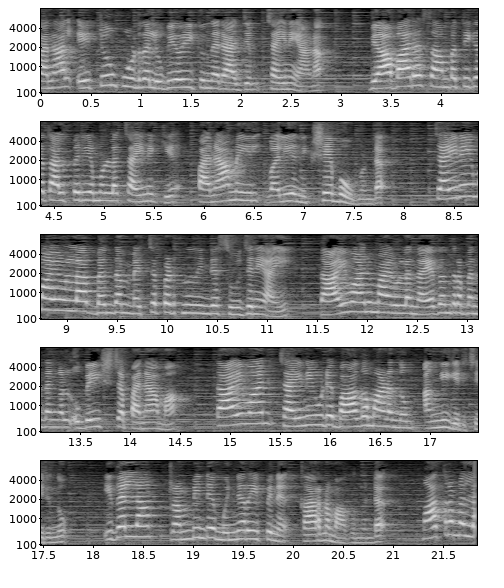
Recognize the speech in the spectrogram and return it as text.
കനാൽ ഏറ്റവും കൂടുതൽ ഉപയോഗിക്കുന്ന രാജ്യം ചൈനയാണ്. വ്യാപാര സാമ്പത്തിക താൽപ്പര്യമുള്ള ചൈനയ്ക്ക് പനാമയിൽ വലിയ നിക്ഷേപവുമുണ്ട്. ചൈനയുമായുള്ള ബന്ധം മെച്ചപ്പെടുത്തുന്നതിന്റെ സൂചനയായി തായ്വാനുമായുള്ള നയതന്ത്ര ബന്ധങ്ങൾ ഉപേക്ഷിച്ച പനാമ തായ്വാൻ ചൈനയുടെ ഭാഗമാണെന്നും അംഗീകരിച്ചിരുന്നു. ഇതെല്ലാം ട്രംപിന്റെ മുന്നറിയിപ്പിന് കാരണമാകുന്നുണ്ട്. മാത്രമല്ല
